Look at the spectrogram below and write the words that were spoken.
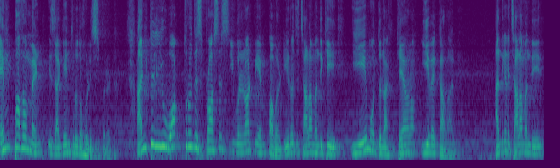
empowerment is again through the Holy Spirit until you walk through this process you will not be empowered ఈరోజు చాలామందికి ఏమొద్దు నాకు. కేవలం ఇవే కావాలి. అందుకని చాలామంది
